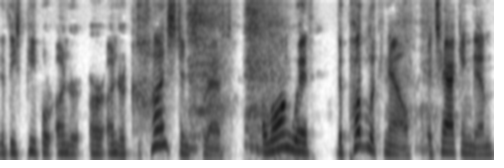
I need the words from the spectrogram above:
that these people are under are under constant stress, along with the public now attacking them,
